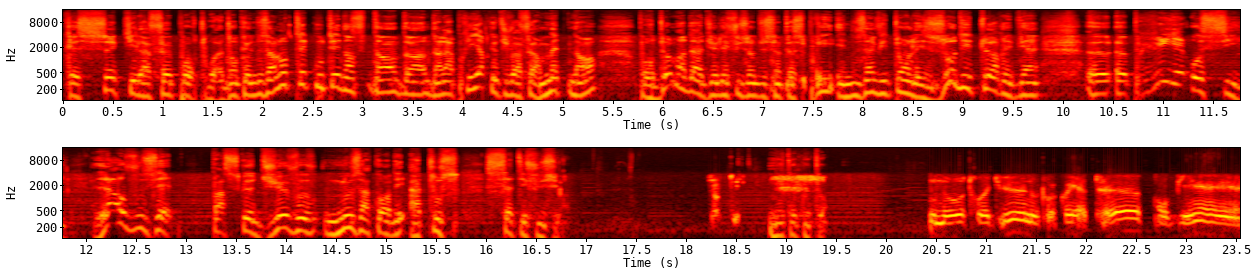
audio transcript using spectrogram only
que ce qu'il a fait pour toi. Donc nous allons t'écouter dans, dans, la prière que tu vas faire maintenant pour demander à Dieu l'effusion du Saint-Esprit et nous invitons les auditeurs eh bien, euh, euh, prier aussi là où vous êtes parce que Dieu veut nous accorder à tous cette effusion. Nous t'écoutons. Notre Dieu, notre Créateur, combien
